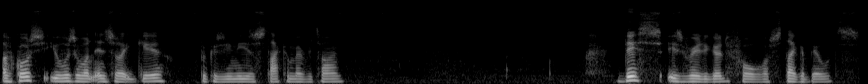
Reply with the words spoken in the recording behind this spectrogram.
Of course, you also want insulate gear because you need to stack them every time. This is really good for stagger builds.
